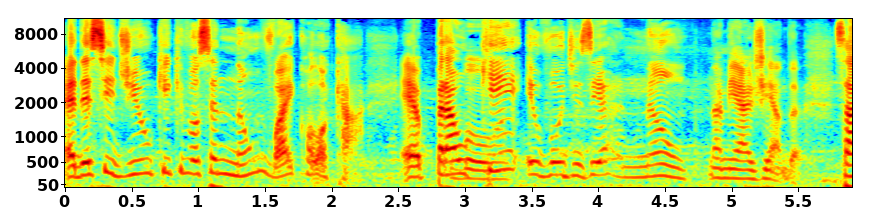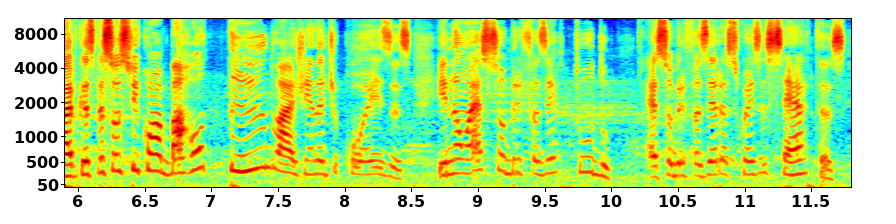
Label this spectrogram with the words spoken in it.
é decidir o que, que você não vai colocar. É para o que eu vou dizer não na minha agenda. Sabe? Que as pessoas ficam abarrotando a agenda de coisas. E não é sobre fazer tudo, é sobre fazer as coisas certas.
